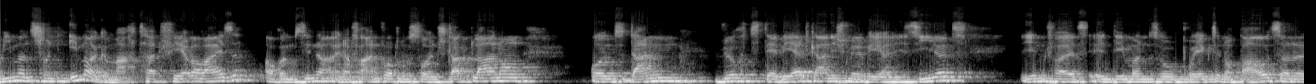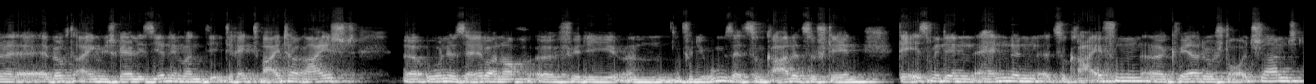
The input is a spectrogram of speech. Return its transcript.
wie man es schon immer gemacht hat, fairerweise, auch im Sinne einer verantwortungsvollen Stadtplanung. Und dann wird der Wert gar nicht mehr realisiert, jedenfalls indem man so Projekte noch baut, sondern er wird eigentlich realisiert, indem man direkt weiterreicht äh, ohne selber noch äh, für die, ähm, für die Umsetzung gerade zu stehen, der ist mit den Händen äh, zu greifen, quer durch Deutschland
